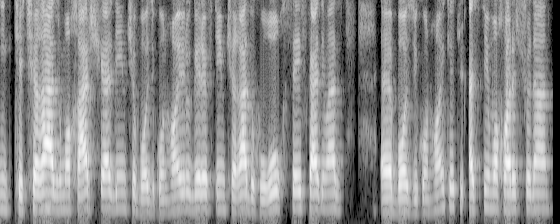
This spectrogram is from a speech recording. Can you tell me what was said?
این که چقدر ما خرج کردیم چه بازیکنهایی رو گرفتیم چقدر حقوق سیف کردیم از بازیکنهایی که از تیم ما خارج شدن.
